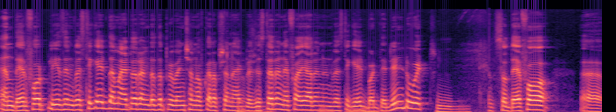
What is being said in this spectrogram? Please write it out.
and therefore please investigate the matter under the Prevention of Corruption Act. Register an FIR and investigate, but they didn't do it. Hmm. So therefore, uh,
